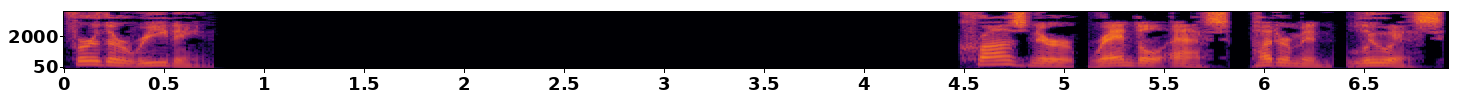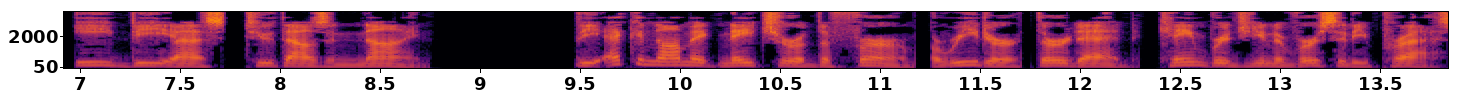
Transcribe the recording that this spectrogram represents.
Further reading Kroszner, Randall S., Putterman, Lewis, eds. 2009. The Economic Nature of the Firm, a Reader 3rd ed., Cambridge University Press.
